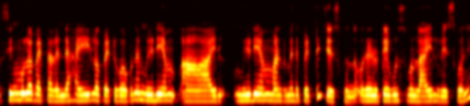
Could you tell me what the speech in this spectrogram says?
సిమ్లో పెట్టాలండి హైలో పెట్టుకోకుండా మీడియం ఆయిల్ మీడియం మంట మీద పెట్టి చేసుకుందాం. రెండు టేబుల్ స్పూన్ల ఆయిల్ వేసుకొని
